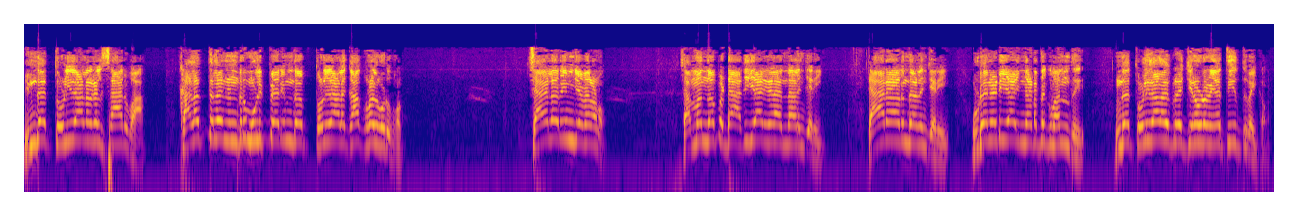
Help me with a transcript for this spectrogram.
இந்த தொழிலாளர்கள் சார்பா களத்தில் நின்று முழிப்பேரும் இந்த தொழிலாளருக்காக குரல் கொடுக்கும். செயலரும் இங்கே வரணும். சம்பந்தப்பட்ட அதிகாரிகளா இருந்தாலும் சரி யாரா இருந்தாலும் சரி உடனடியாக இந்த இடத்துக்கு வந்து இந்த தொழிலாளர் பிரச்சனையோட தீர்த்து வைக்கும்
